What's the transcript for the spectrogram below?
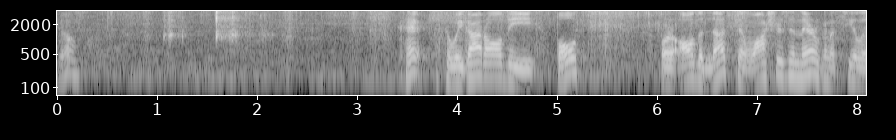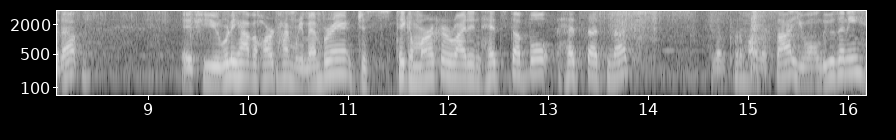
go. Okay, so we got all the bolts or all the nuts and washers in there. We're going to seal it up. If you really have a hard time remembering it, just take a marker, write in head stud bolt, head stud nuts, and then put them on the side. You won't lose any.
